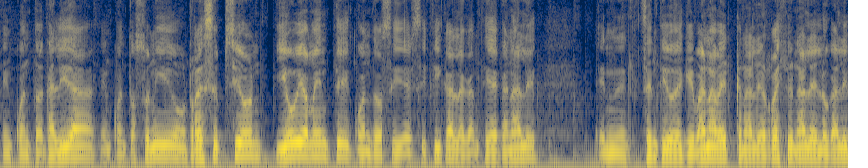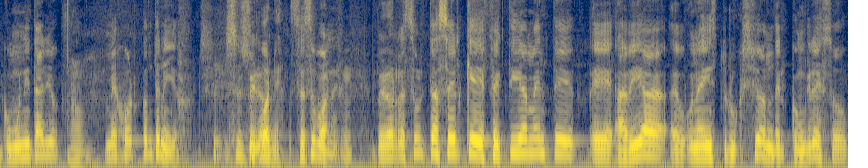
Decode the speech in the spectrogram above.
en cuanto a calidad, en cuanto a sonido, recepción y obviamente cuando se diversifica la cantidad de canales, en el sentido de que van a haber canales regionales, locales y comunitarios, mejor contenido. Se, supone. se supone. Mm. Pero resulta ser que efectivamente eh, había eh, una instrucción del Congreso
